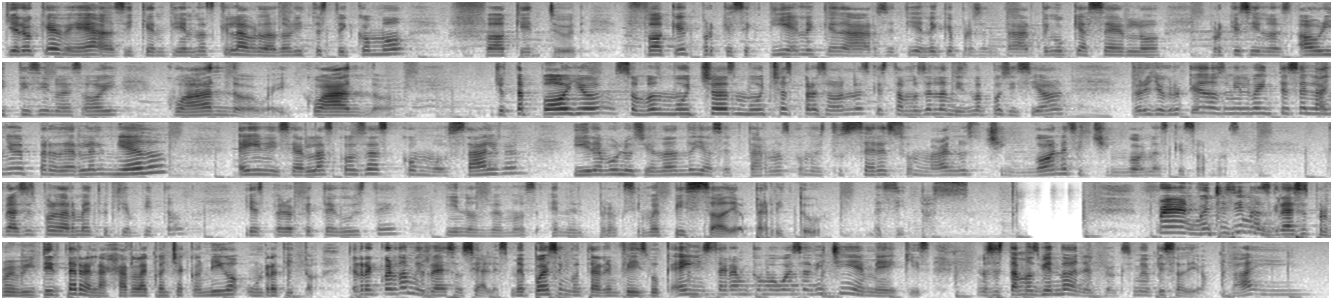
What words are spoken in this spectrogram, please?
Quiero que veas y que entiendas que la verdad ahorita estoy como fuck it, dude. Fuck it porque se tiene que dar, se tiene que presentar, tengo que hacerlo. Porque si no es ahorita y si no es hoy, ¿cuándo, güey? ¿Cuándo? Yo te apoyo, somos muchas, muchas personas que estamos en la misma posición. Pero yo creo que 2020 es el año de perderle el miedo e iniciar las cosas como salgan ir evolucionando y aceptarnos como estos seres humanos chingones y chingonas que somos. Gracias por darme tu tiempito y espero que te guste y nos vemos en el próximo episodio, perrito. Besitos. Friend, muchísimas gracias por permitirte relajar la concha conmigo un ratito. Te recuerdo mis redes sociales. Me puedes encontrar en Facebook e Instagram como Wasabichi MX. Nos estamos viendo en el próximo episodio. Bye.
